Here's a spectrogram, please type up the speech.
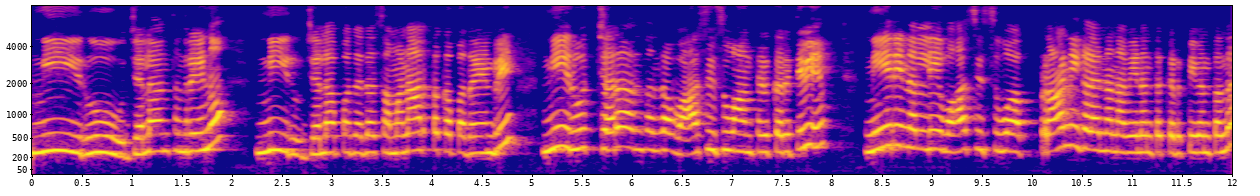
ನೀರು. ಜಲ ಅಂತಂದ್ರೆ ಏನು? ನೀರು. ಜಲಪದದ ಸಮಾನಾರ್ಥಕ ಪದ ಏನ್ರಿ? ನೀರು. ಚರ ಅಂತಂದ್ರ ವಾಸಿಸುವ ಅಂತೇಳಿ ಕರಿತೀವಿ. ನೀರಿನಲ್ಲಿ ವಾಸಿಸುವ ಪ್ರಾಣಿಗಳನ್ನ ನಾವೇನಂತ ಕರಿತೀವಿ ಅಂತಂದ್ರ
